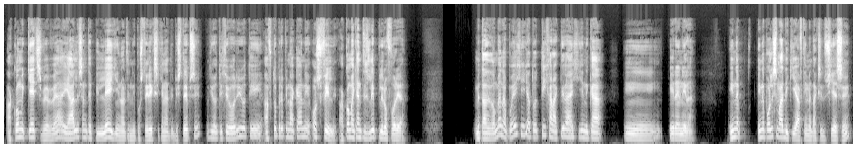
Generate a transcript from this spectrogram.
Ακόμη και έτσι βέβαια η Άλισαντ επιλέγει να την υποστηρίξει και να την πιστέψει διότι θεωρεί ότι αυτό πρέπει να κάνει ως φίλη ακόμα και αν της λείπει πληροφορία. Με τα δεδομένα που έχει για το τι χαρακτήρα έχει γενικά η, η Ρενίρα. Είναι, είναι πολύ σημαντική αυτή μεταξύ τους σχέση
